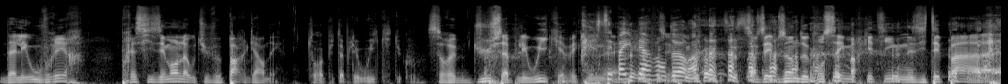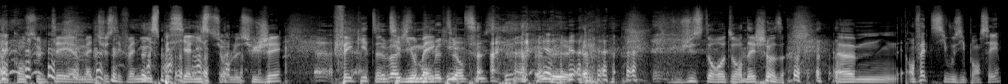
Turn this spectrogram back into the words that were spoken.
D'aller ouvrir précisément là où tu veux pas regarder. Tu aurais pu t'appeler Week du coup. Ça aurait dû s'appeler Week avec une... C'est pas hyper vendeur. Hein. si vous avez besoin de conseils marketing, n'hésitez pas à, consulter Mathieu Stéphanie, spécialiste sur le sujet. Fake it until you make it. Juste au retour des choses. Euh, en fait, si vous y pensez,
